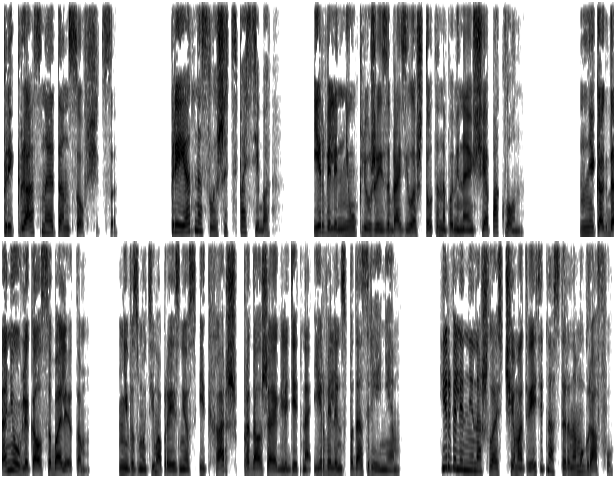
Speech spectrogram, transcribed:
прекрасная танцовщица». «Приятно слышать, спасибо». Ирвелин неуклюже изобразила что-то, напоминающее поклон. «Никогда не увлекался балетом», — невозмутимо произнес Итхарш, продолжая глядеть на Ирвелин с подозрением. Ирвелин не нашлась, чем ответить настырному графу.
